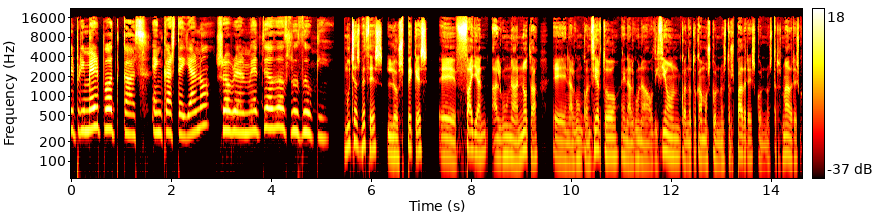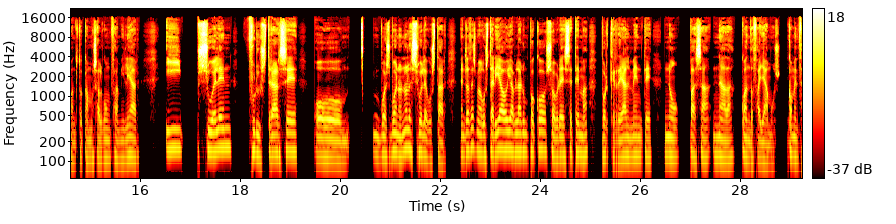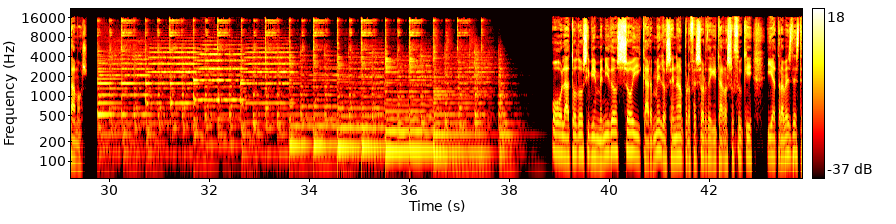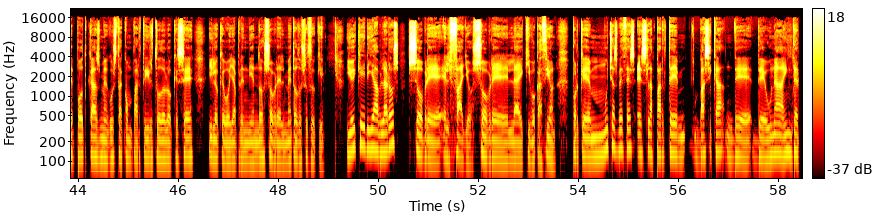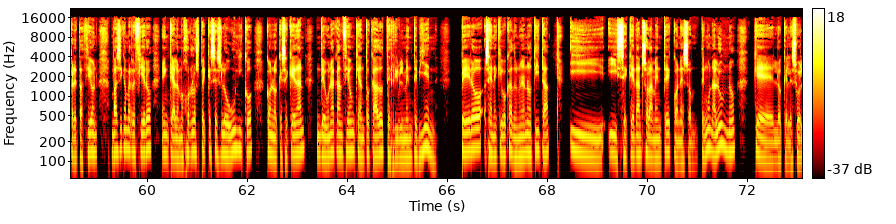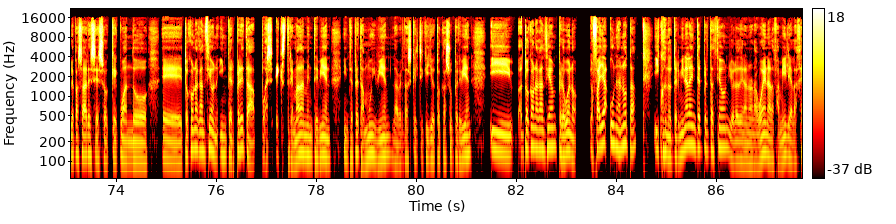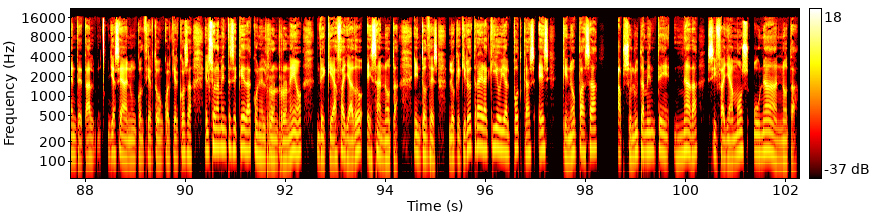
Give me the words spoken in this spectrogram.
el primer podcast en castellano sobre el método Suzuki. Muchas veces los peques eh, fallan alguna nota en algún concierto, en alguna audición, cuando tocamos con nuestros padres, con nuestras madres, cuando tocamos algún familiar y suelen frustrarse o pues bueno, no les suele gustar. Entonces me gustaría hoy hablar un poco sobre ese tema porque realmente no pasa nada cuando fallamos. Comenzamos. Hola a todos y bienvenidos. Soy Carmelo Sena, profesor de guitarra Suzuki, y a través de este podcast me gusta compartir todo lo que sé y lo que voy aprendiendo sobre el método Suzuki. Y hoy quería hablaros sobre el fallo, sobre la equivocación, porque muchas veces es la parte básica de, de una interpretación. Básica me refiero en que a lo mejor los peques es lo único con lo que se quedan de una canción que han tocado terriblemente bien, pero se han equivocado en una notita y, se quedan solamente con eso. Tengo un alumno que lo que le suele pasar es eso, que cuando eh, toca una canción interpreta pues extremadamente bien, interpreta muy bien, la verdad es que el chiquillo toca súper bien y toca una canción, pero bueno, falla una nota y cuando termina la interpretación, yo le doy la enhorabuena a la familia, a la gente, tal, ya sea en un concierto o en cualquier cosa, él solamente se queda con el ronroneo de que ha fallado esa nota. Entonces, lo que quiero traer aquí hoy al podcast es que no pasa absolutamente nada si fallamos una nota.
